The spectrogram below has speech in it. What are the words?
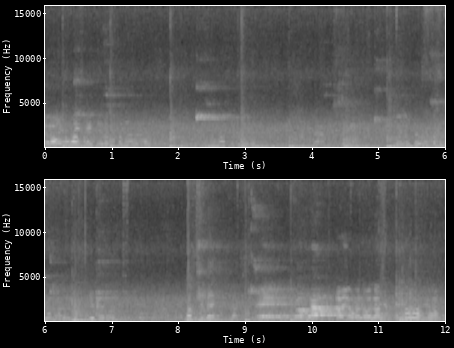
Pero ako mamasakit yun ako pag nalakal. Mamasakit yun ako. Last sila eh. Last. Ah, yung ano, last.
